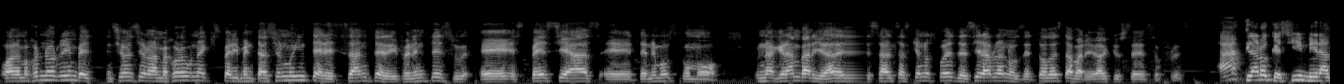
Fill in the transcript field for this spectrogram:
o a lo mejor no reinvención, sino a lo mejor una experimentación muy interesante de diferentes eh, especias. Eh, tenemos como una gran variedad de salsas. ¿Qué nos puedes decir? Háblanos de toda esta variedad que ustedes ofrecen. Ah, claro que sí. Mira,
